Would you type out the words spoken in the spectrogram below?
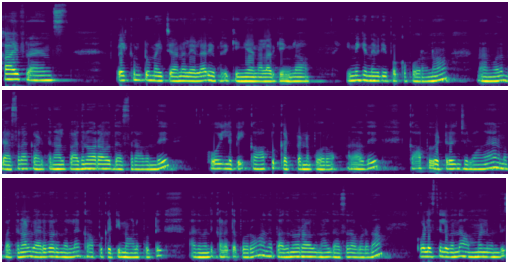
Hi friends welcome to my channel எல்லோரும் எப்படி இருக்கீங்க? நல்லா இருக்கீங்களா? இன்றைக்கி என்ன வீடியோ பார்க்க போகிறோன்னா நாங்கள் வந்து தசராக்கு அடுத்த நாள் பதினோராவது தசரா வந்து கோயிலில் போய் காப்பு கட் பண்ண போகிறோம் அதாவது காப்பு வெட்டுறதுன்னு சொல்லுவாங்க. நம்ம பத்து நாள் விரதம் இருந்தால காப்பு கட்டி மாலை போட்டு அதை வந்து கலத்த போகிறோம் அந்த பதினோராவது நாள் தசராவோட தான் குளத்தில் வந்து அம்மன் வந்து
